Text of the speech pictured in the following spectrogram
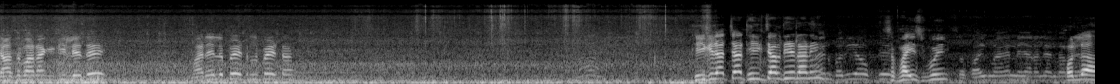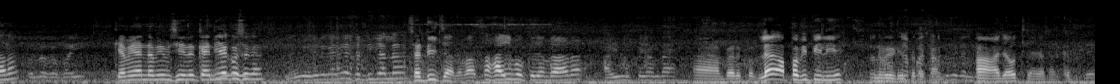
ਦਸ 12 ਕੁ ਕਿੱਲੇ ਤੇ ਮਾਰੇ ਲਪੇਟ ਲਪੇਟ ਠੀਕ ਚਾਚਾ ਠੀਕ ਚੱਲਦੀ ਹੈ ਲਾਣੀ? ਵਧੀਆ ਓਕੇ ਸਫ਼ਾਈ ਸਫੂਈ? ਸਫ਼ਾਈ ਮੈਂ ਕਿਹਾ ਨਜ਼ਾਰਾ ਲੈਂਦਾ। ਖੁੱਲਾ ਹੈ ਨਾ ਫੁੱਲ ਸਫ਼ਾਈ। ਕਿਵੇਂ ਆ ਨਵੀਂ ਮਸ਼ੀਨ ਕਹਿੰਦੀ ਹੈ ਕੁਛ? ਕੁ? ਨਹੀਂ ਇਹਨੂੰ ਕਹਿੰਦੀ ਆ, ਛੱਡੀ ਚੱਲ। ਛੱਡੀ ਚੱਲ ਬਸ ਹਾਈ ਮੁੱਕ ਜਾਂਦਾ ਹੈ ਨਾ ਆਈ ਮੁੱਕ ਜਾਂਦਾ। ਹੈ। ਹਾਂ ਬਿਲਕੁਲ। ਲੈ ਆਪਾਂ ਵੀ ਪੀ ਲਈਏ। ਨਵੇੜੀ ਪਤਾ ਕੰਮ ਹਾਂ। ਆ ਜਾ ਉੱਥੇ ਆ ਜਾ ਸੜਕ ਤੇ।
